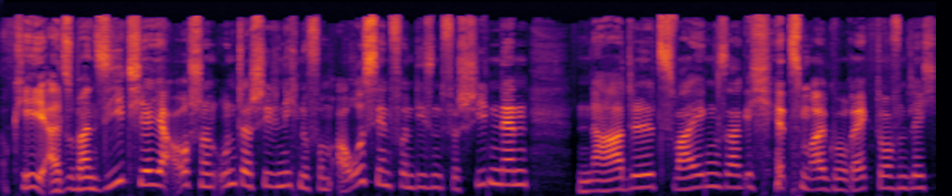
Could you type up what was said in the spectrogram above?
Okay, also man sieht hier ja auch schon Unterschiede, nicht nur vom Aussehen von diesen verschiedenen Nadelzweigen, sage ich jetzt mal korrekt hoffentlich,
